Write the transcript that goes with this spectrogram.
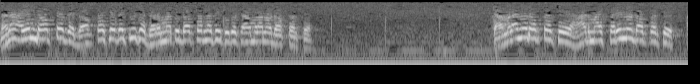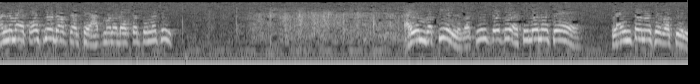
ના ના એમ ડોક્ટર છે. ડોક્ટર છે કે શું છે? ઘરમાં તું ડોક્ટર નથી, તું તો ચામડાનો ડોક્ટર છે. ચામડાનો ડોક્ટર છે હાડમાં શરીરનો ડોક્ટર છે અન્નમય કોષનો ડોક્ટર છે આત્માનો ડોક્ટર તું નથી આઈ એમ વકીલ વકીલ તો તું અસીલોનો છે ક્લાઇન્ટોનો છે વકીલ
